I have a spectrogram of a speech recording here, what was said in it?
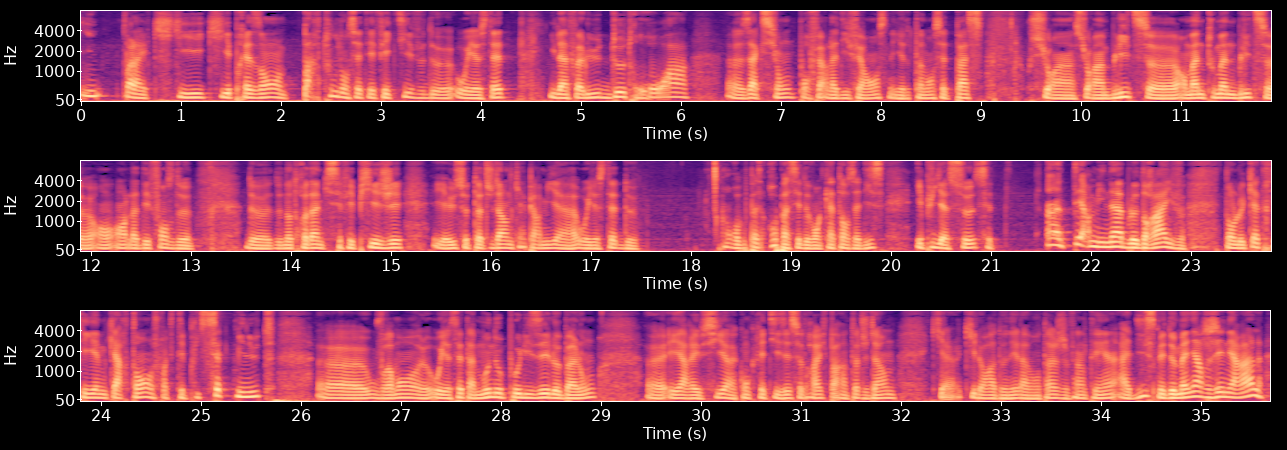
voilà, qui, qui, est présent partout dans cet effectif de Ohio. Il a fallu 2-3 euh, actions pour faire la différence. Il y a notamment cette passe sur un, sur un blitz, euh, en man-to-man blitz, euh, en, la défense de, de, Notre-Dame qui s'est fait piéger. il y a eu ce touchdown qui a permis à Ohio State de repasser devant 14 à 10. Et puis il y a ce, cette interminable drive dans le quatrième quart-temps, je crois que c'était plus de 7 minutes, où vraiment Ohio State a monopolisé le ballon. Euh, et a réussi à concrétiser ce drive par un touchdown qui, qui leur a donné l'avantage 21 à 10. Mais de manière générale,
